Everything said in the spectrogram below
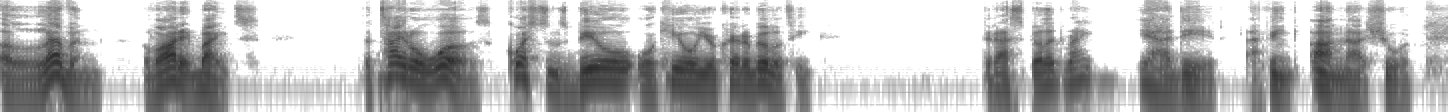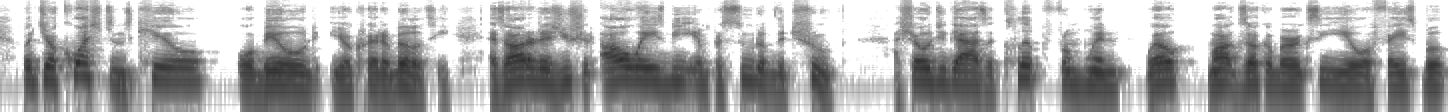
11 of Audit Bites. The title was Questions Build or Kill Your Credibility. Did I spell it right? Yeah, I did. I think. I'm not sure. But your questions kill or build your credibility. As auditors, you should always be in pursuit of the truth. I showed you guys a clip from when, well, Mark Zuckerberg, CEO of Facebook,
